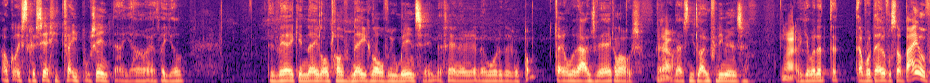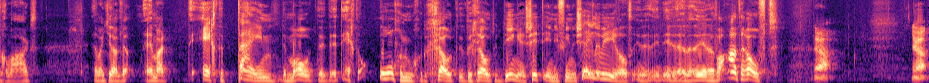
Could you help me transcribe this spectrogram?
ook al is de recessie 2%, nou ja, weet je wel. Er werken in Nederland geloof ik 9,5 miljoen mensen. Dan, zijn er, dan worden er een pa- 200.000 werkloos. Ja, Ja. Dat is niet leuk voor die mensen. Nee. Weet je, maar dat, dat, daar wordt heel veel snapij over gemaakt. En wat je dan wel, hè, maar de echte pijn, de, mo, de, het echte ongenoegen, de grote, de grote dingen zitten in die financiële wereld, in in, in- in het waterhoofd. Ja. Ja.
